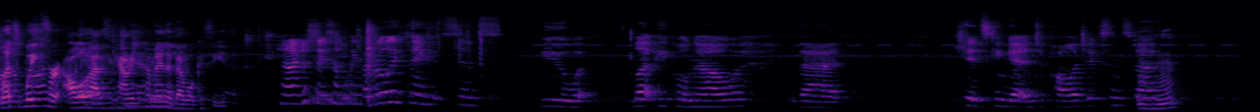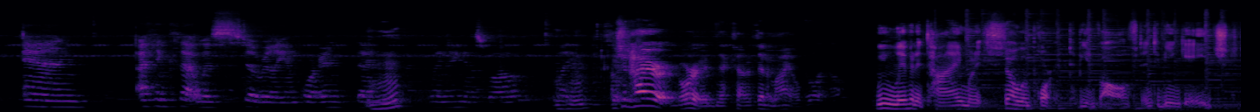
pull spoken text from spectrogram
let's wait for all of Addison County to come in and then we'll concede. Can I just say something? I really think since you let people know that kids can get into politics and stuff, Mhm. and I think that was still really important than Mhm. winning as well. Like, hmm I should hire Norrid next time instead of Miles. We live in a time when it's so important to be involved and to be engaged.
